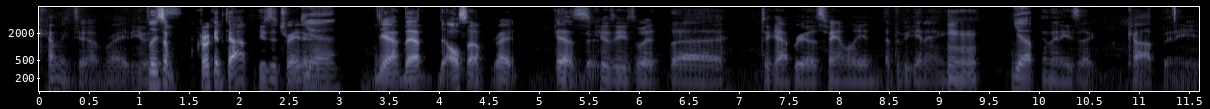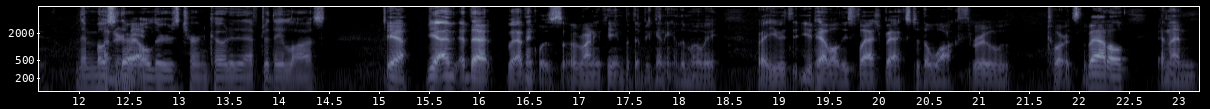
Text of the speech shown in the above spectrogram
coming to him, right? He He's a crooked cop. He's a traitor. Yeah, Yeah, that also right. Yeah. because he's with uh, DiCaprio's family in, at the beginning, hmm yep. and then he's a cop, and he And then most of their elders turn coded after they lost. Yeah, yeah. That I think was a running theme at the beginning of the movie. Right, you'd you'd have all these flashbacks to the walk through towards the battle, and then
